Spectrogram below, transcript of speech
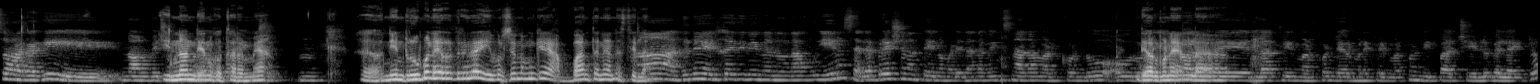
ಸೊ ಹಾಗಾಗಿ ನಾನ್ ವೆಜ್ ಇನ್ನೊಂದೇನು ಗೊತ್ತಾ, ರಮ್ಯಾ? ನೀನು ರೂಮಲ್ಲಿ ಇರೋದ್ರಿಂದ ಈ ವರ್ಷ ನಮ್ಗೆ ಹಬ್ಬ ಅಂತಾನೆ ಅನಿಸ್ತಿಲ್ಲ. ಹಾ ಅದನ್ನೇ ಹೇಳ್ತಾ ಇದೀನಿ ನಾನು. ನಾವು ಏನು ಸೆಲೆಬ್ರೇಷನ್ ಅಂತ ಏನು ಮಾಡಿಲ್ಲ. ನಾವೇನ್ ಸ್ನಾನ ಮಾಡ್ಕೊಂಡು ಅವರು ದೇವ್ರ ಮನೆ ಎಲ್ಲ- ಎಲ್ಲ ಕ್ಲೀನ್ ಮಾಡ್ಕೊಂಡು ದೇವ್ರ ಮನೆ ಕ್ಲೀನ್ ಮಾಡ್ಕೊಂಡು ದೀಪ ಹಚ್ಚಿ ಎಳ್ಳು ಬೆಲ್ಲ ಇಟ್ಟು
